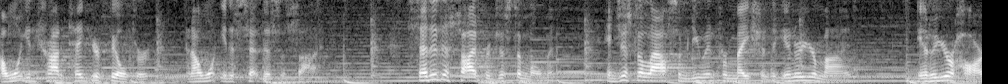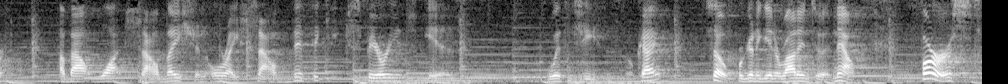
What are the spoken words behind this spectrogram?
I want you to try to take your filter and I want you to set this aside. Set it aside for just a moment and just allow some new information to enter your mind, enter your heart about what salvation or a salvific experience is with Jesus, okay? So we're going to get right into it. Now, First,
